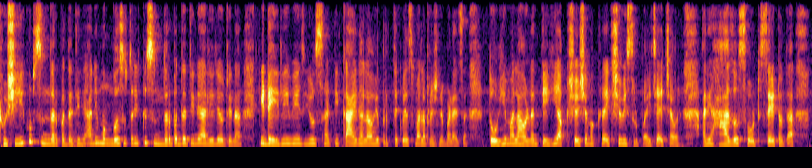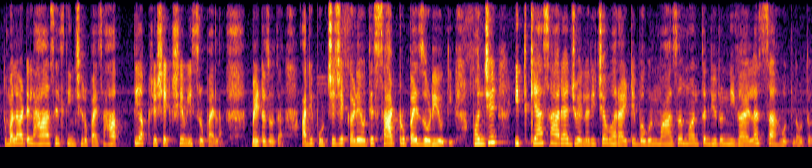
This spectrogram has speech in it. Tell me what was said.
ठुशीही खूप सुंदर पद्धतीने आणि मंगळसूत्र इतकी सुंदर पद्धतीने आलेले होते ना की डेली वेज यूजसाठी काय घालावं हे प्रत्येक वेळेस मला प्रश्न पडायचा. तोही मला आवडला आणि तेही अक्षरशः फक्त एकशे वीस रुपयाच्या याच्यावर. आणि हा जो सोट सेट होता तुम्हाला वाटेल हा असेल तीनशे रुपयाचा हा ती अक्षरशः एकशे वीस रुपयाला. भेटत होता. आणि पुढचे जे कडे होते साठ रुपये जोडी होती. म्हणजे इतक्या साऱ्या ज्वेलरीच्या व्हरायटी बघून माझं मन तर निरून निघायलाच होत नव्हतं.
